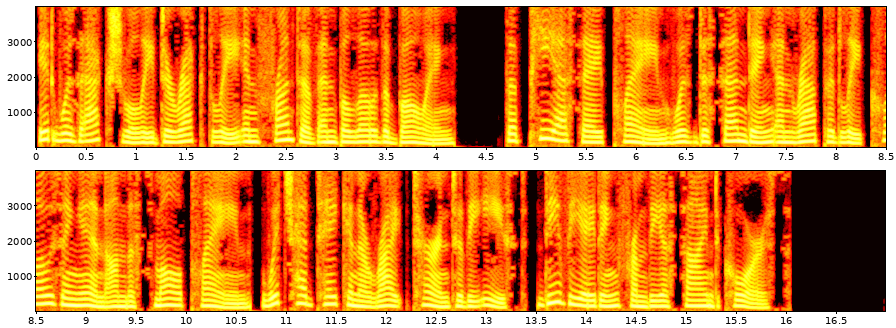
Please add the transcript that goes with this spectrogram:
It was actually directly in front of and below the Boeing. The PSA plane was descending and rapidly closing in on the small plane, which had taken a right turn to the east, deviating from the assigned course.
